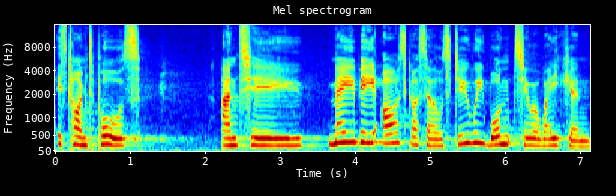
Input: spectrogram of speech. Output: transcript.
It's time to pause and to maybe ask ourselves do we want to awaken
